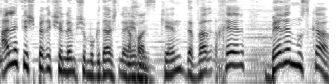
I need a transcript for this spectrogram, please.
א', יש פרק שלם שמוקדש להם, נכון. אז כן, דבר אחר, ברן מוזכר.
